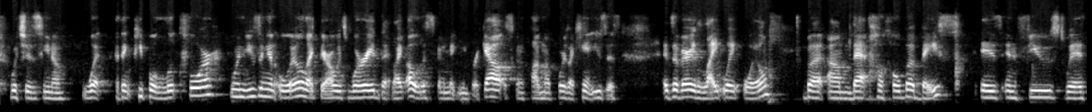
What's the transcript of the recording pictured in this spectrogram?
which is, you know, what I think people look for when using an oil. Like they're always worried that, like, oh, this is gonna make me break out. It's gonna clog my pores. I can't use this it's a very lightweight oil, but um, that jojoba base is infused with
